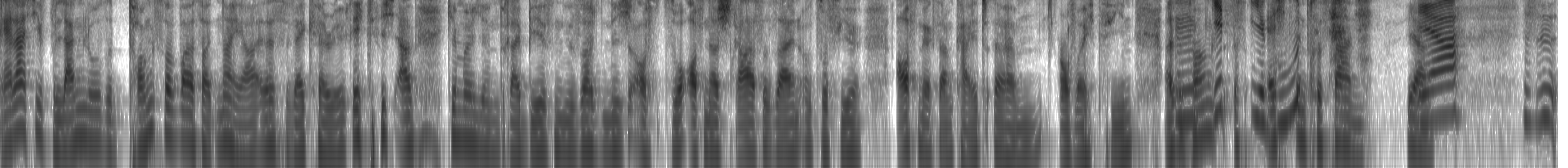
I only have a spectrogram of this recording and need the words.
relativ belanglose Tongs vorbei. Ist halt, naja, ist weg, Harry, dich ab. Geh mal hier in drei Besen. Ihr sollt nicht auf so offener Straße sein und so viel Aufmerksamkeit ähm, auf euch ziehen. Also Tongs Mm, geht's ist echt gut? interessant. Ja. ja. Das ist,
